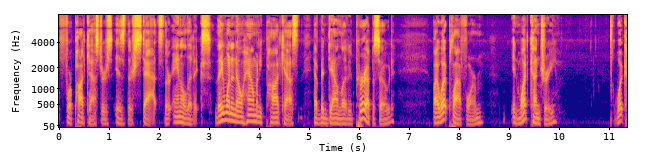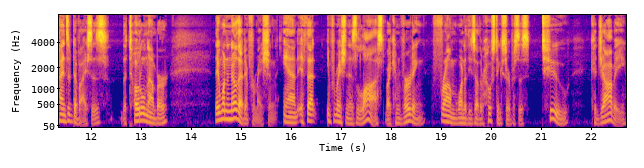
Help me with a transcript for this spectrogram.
for podcasters is their stats, their analytics. They want to know how many podcasts have been downloaded per episode, by what platform, in what country, what kinds of devices, the total number. They want to know that information. And if that information is lost by converting from one of these other hosting services to Kajabi,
